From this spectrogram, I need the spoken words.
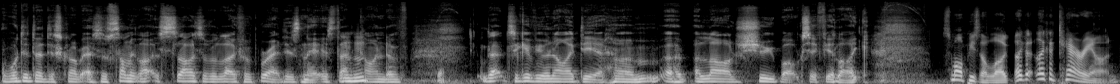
what did they describe it as? Something like the size of a loaf of bread, isn't it? It's that Mhm. kind of that to give you an idea, um, a, a large shoebox, if you like. Small piece of lug, like a, like a carry-on,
